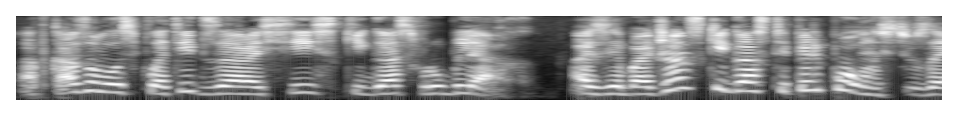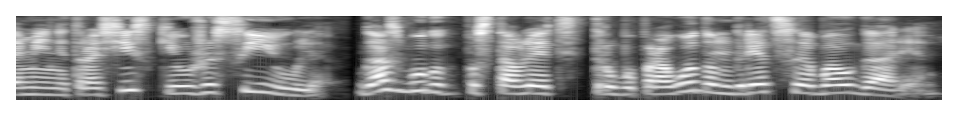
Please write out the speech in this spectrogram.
отказывалась платить за российский газ в рублях. Азербайджанский газ теперь полностью заменит российский уже с июля. Газ будут поставлять трубопроводом Греция-Болгария.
